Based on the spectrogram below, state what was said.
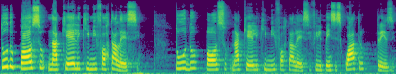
Tudo posso naquele que me fortalece. Tudo posso naquele que me fortalece. Filipenses 4, 13.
